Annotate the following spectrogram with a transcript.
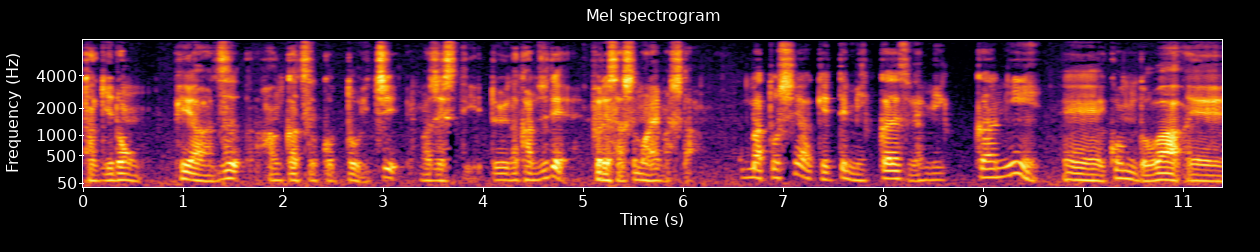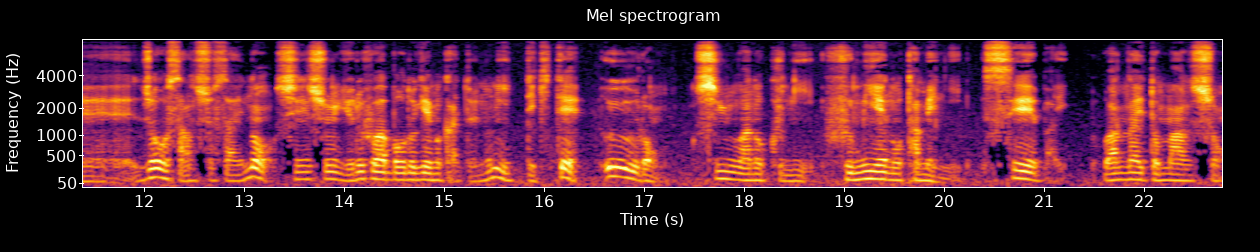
タギロン、ペアーズ、ハンカツ骨董市、マジェスティというような感じでプレイさせてもらいました。まあ、年明けて3日ですね。3日に、えー今度は、えージョーさん主催の新春ゆるふわボードゲーム会というのに行ってきて、ウーロン、神話の国、踏み絵のために、成敗、ワンナイトマンション、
